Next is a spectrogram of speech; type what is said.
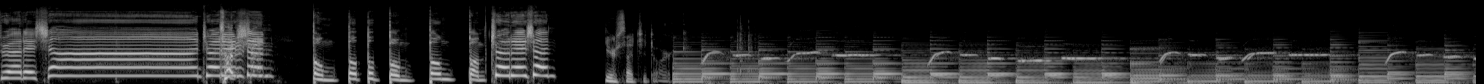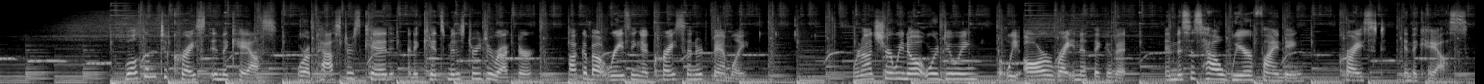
Tradition, tradition, Tradition. boom, boom, boom, boom, boom, boom. Tradition. You're such a dork. Welcome to Christ in the Chaos, where a pastor's kid and a kids ministry director talk about raising a Christ-centered family. We're not sure we know what we're doing, but we are right in the thick of it, and this is how we're finding Christ in the chaos.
